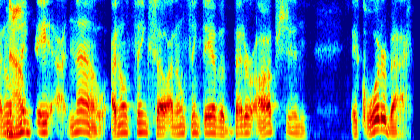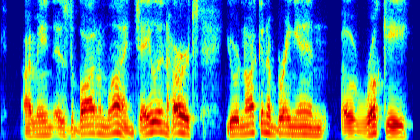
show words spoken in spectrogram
I don't no? think they uh, no, I don't think so. I don't think they have a better option at quarterback. I mean, is the bottom line. Jalen Hurts, you're not going to bring in a rookie.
